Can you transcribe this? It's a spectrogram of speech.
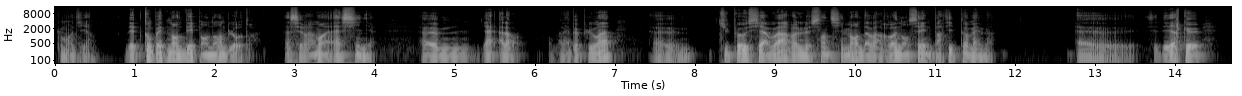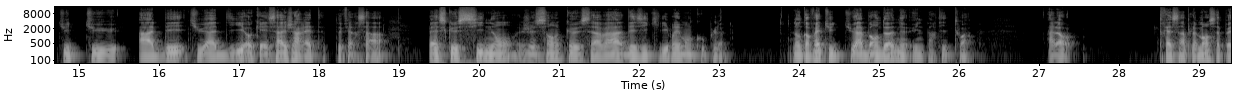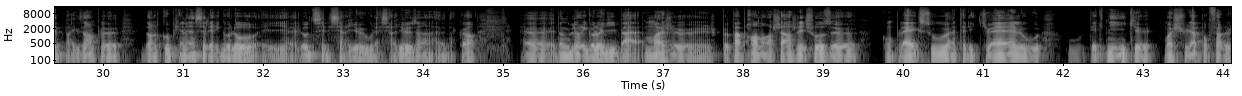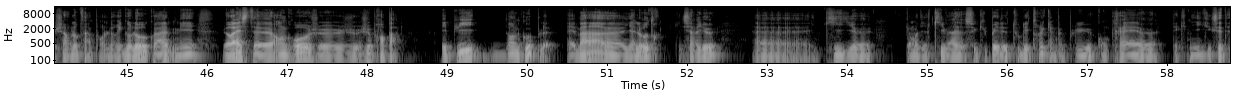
comment dire, d'être complètement dépendant de l'autre. Ça, c'est vraiment un, signe. Euh, alors, on va aller un peu plus loin. Euh, tu peux aussi avoir le sentiment d'avoir renoncé à une partie de toi-même. Euh, c'est-à-dire que tu as dit, OK, ça, j'arrête de faire ça, parce que sinon, je sens que ça va déséquilibrer mon couple. Donc, en fait, tu, abandonnes une partie de toi. Alors, très simplement, ça peut être par exemple, euh, dans le couple, il y en a un, c'est le rigolo, et euh, l'autre, c'est le sérieux ou la sérieuse, hein, euh, d'accord Donc le rigolo, il dit, bah, moi, je ne peux pas prendre en charge les choses complexes ou intellectuelles ou, techniques. Moi, je suis là pour faire le charlot, enfin pour le rigolo, quoi, mais le reste, en gros, je ne prends pas. Et puis, dans le couple, eh ben, il y a l'autre qui est sérieux, qui comment dire, qui va s'occuper de tous les trucs un peu plus euh, concrets, euh, techniques, etc.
